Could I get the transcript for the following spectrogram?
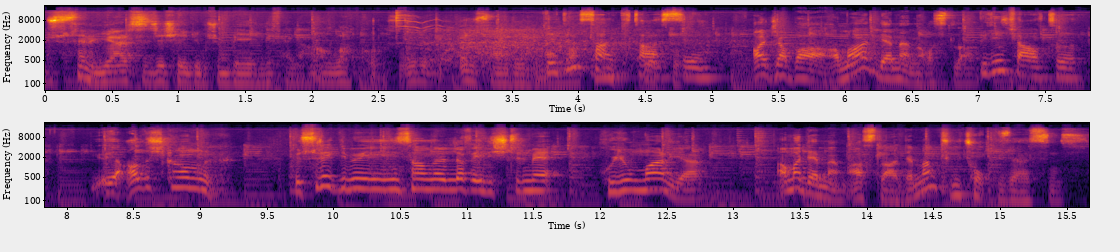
düşünsene yersizce şey diyormuşum belli falan. Allah korusun. Öyle bir insan değilim. Dedim Allah'tan sanki Tahsin. Acaba ama demem asla. Bilinçaltı. Ya, alışkanlık. Ve sürekli böyle insanlara laf eleştirme huyum var ya. Ama demem, asla demem çünkü çok güzelsiniz.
